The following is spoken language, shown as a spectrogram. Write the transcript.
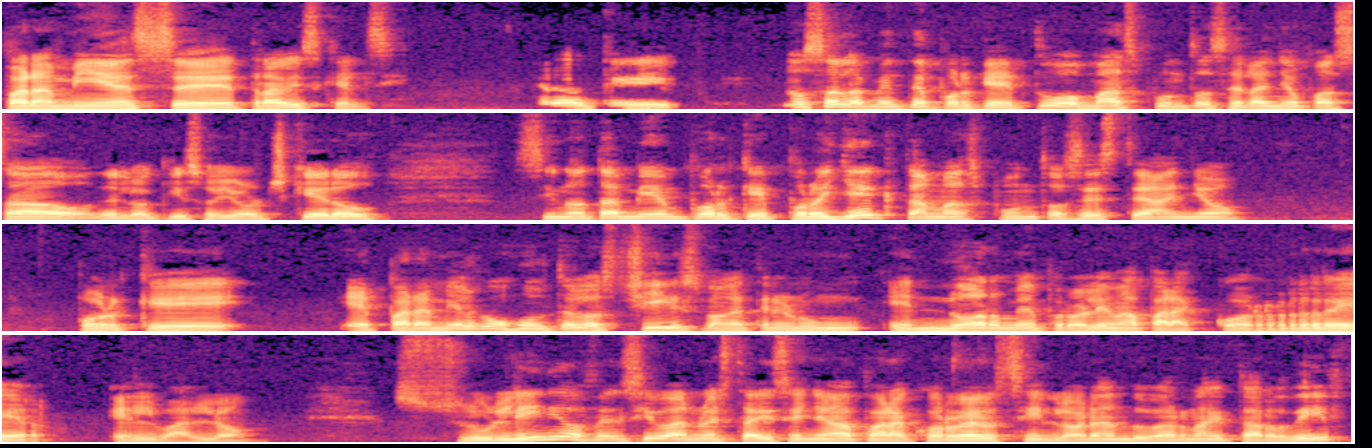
para mí es eh, Travis Kelsey. Creo que no solamente porque tuvo más puntos el año pasado de lo que hizo George Kittle, sino también porque proyecta más puntos este año, porque eh, para mí el conjunto de los Chiefs van a tener un enorme problema para correr el balón. Su línea ofensiva no está diseñada para correr sin Laurent Duvernay Tardif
